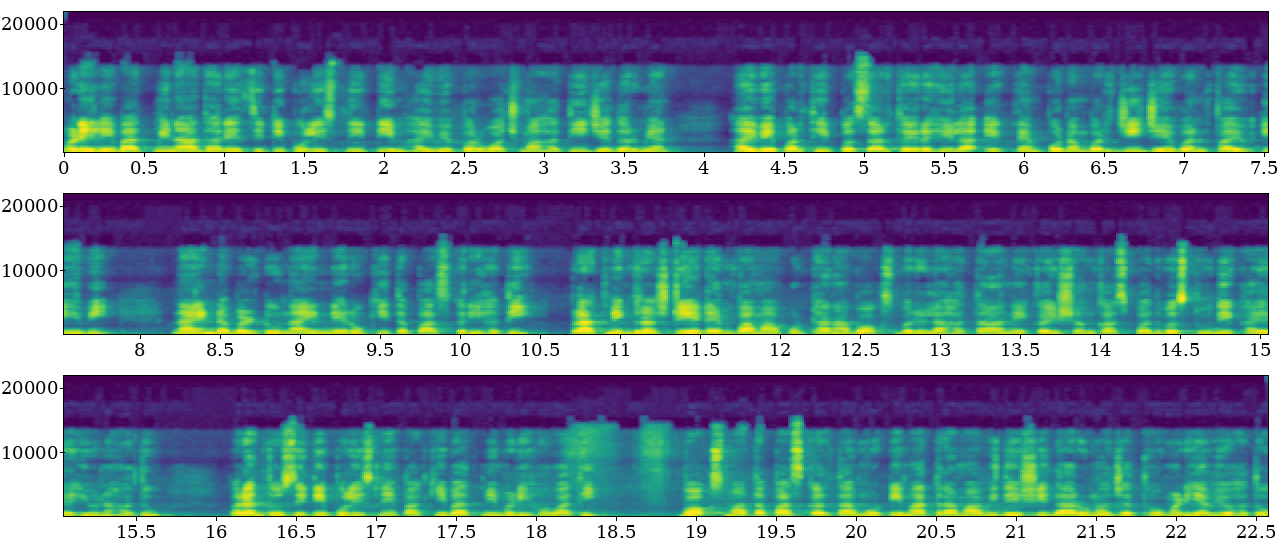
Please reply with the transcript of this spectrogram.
મળેલી બાતમીના આધારે સિટી પોલીસની ટીમ હાઈવે પર વોચમાં હતી, જે દરમિયાન હાઈવે પરથી પસાર થઈ રહેલા એક tempo number G J one five AV nine double two નાઇનને રોકી તપાસ કરી હતી. પ્રાથમિક દ્રષ્ટિએ ટેમ્પામાં પુઠ્ઠાના બોક્સ ભરેલા હતા અને કંઈ શંકાસ્પદ વસ્તુ દેખાઈ રહ્યું ન હતું, પરંતુ સિટી પોલીસને પાકી બાતમી મળી હોવાથી બોક્સમાં તપાસ કરતાં મોટી માત્રામાં વિદેશી દારૂનો જથ્થો મળી આવ્યો હતો.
